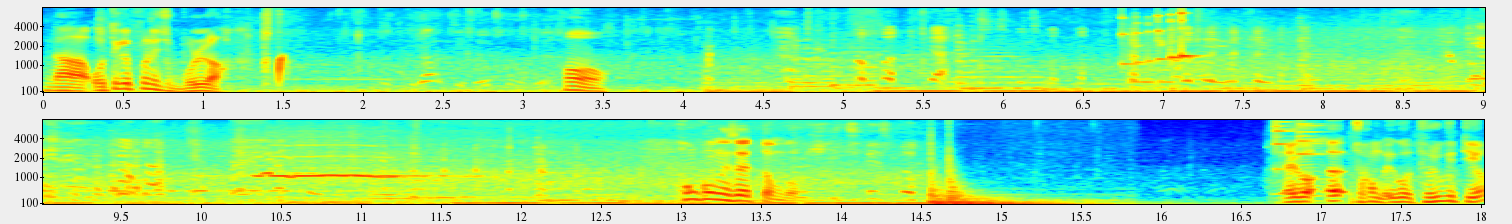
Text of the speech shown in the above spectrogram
나 어떻게 푸는지 몰라. 그 어. 홍콩에서 했던 거. 야, 이거 어, 잠깐만 이거 들고 뛰어?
